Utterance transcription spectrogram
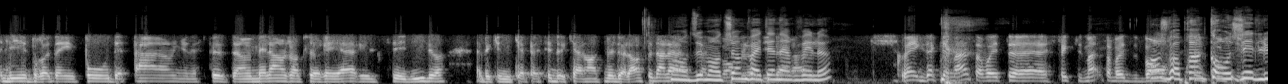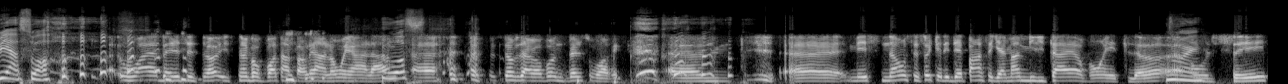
libre d'impôts, d'épargne, une espèce d'un mélange entre le REER et le CELI, là, avec une capacité de 40 000 C'est dans la Mon Dieu, mon chum va être énervé là. Oui, exactement. Ça va être euh, effectivement, ça va être du bon. Bon, je vais prendre congé de lui à soir. Ouais, ben c'est ça. Et sinon, il va pouvoir t'en parler en long et en large. Euh, ça, vous allez avoir une belle soirée. Euh, euh, mais sinon, c'est sûr que les dépenses également militaires vont être là. Euh, Ouais. on le sait.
